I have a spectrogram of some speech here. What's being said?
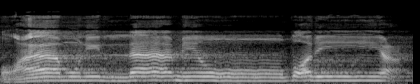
طعام إلا من ضريع.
